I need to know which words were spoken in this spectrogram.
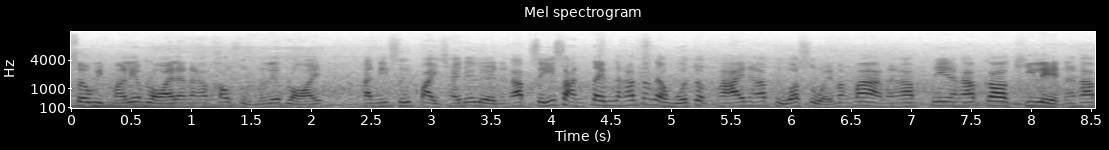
เซอร์วิสมาเรียบร้อยแล้วนะครับเข้าศูนย์มาเรียบร้อย คันนี้ซื้อไปใช้ได้เลยนะครับ สีสันเต็มนะครับ ตั้งแต่หัวจดท้ายนะครับ ถือว่าสวยมากๆนะครับ นี่นะครับก็คีเลตนะครับ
